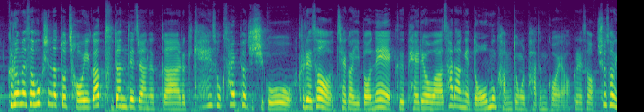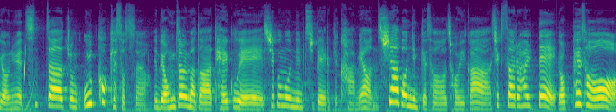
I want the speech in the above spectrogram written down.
그러면서 혹시나 또 저희가 부담되지 않을까 이렇게 계속 살펴주시고 그래서 제가 이번에 그 배려와 사랑에 너무 감동을 받은 거예요. 그래서 추석 연휴에 진짜 좀 울컥했었어요. 명절마다 대구에 시부모님 집에 이렇게 가면 시아버님께서 저희가 식사를 할 때 옆에서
